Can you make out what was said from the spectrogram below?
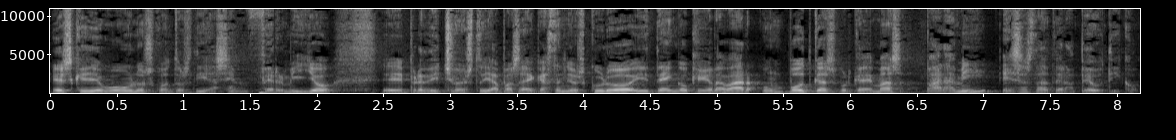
es que llevo unos cuantos días enfermillo, eh, pero dicho esto ya pasa de castaño oscuro y tengo que grabar un podcast porque además para mí es hasta terapéutico.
